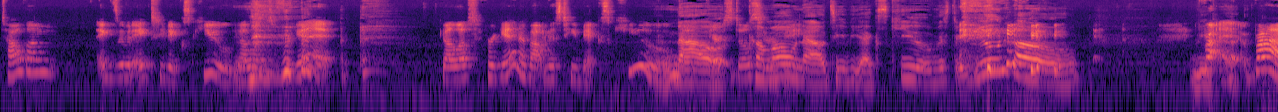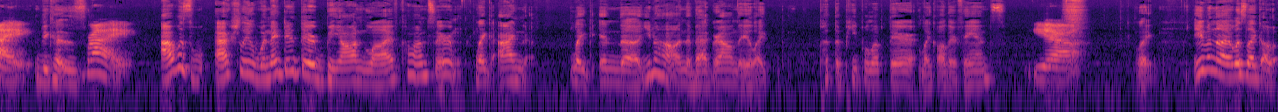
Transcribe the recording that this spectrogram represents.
Tell them Exhibit A TVXQ. Y'all love to forget. Y'all love to forget about Miss TVXQ. Now, come on now, TVXQ, Mr. Yoonho. Right, right, Because right. I was actually when they did their Beyond Live concert, like I, like in the you know how in the background they like put the people up there, like all their fans. Yeah. Like even though it was like a,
